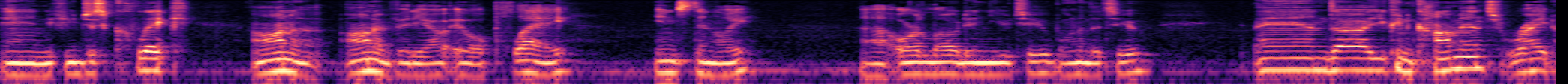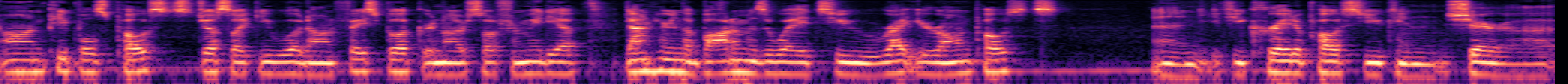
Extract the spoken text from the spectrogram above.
and if you just click on a on a video, it will play instantly uh, or load in YouTube, one of the two and uh, you can comment right on people's posts just like you would on Facebook or another social media. Down here in the bottom is a way to write your own posts, and if you create a post, you can share uh,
